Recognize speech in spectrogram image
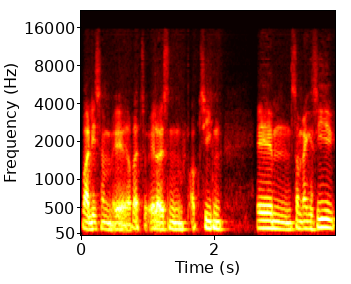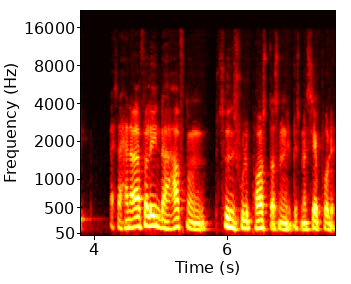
var ligesom øh, eller sådan optikken. Øh, så man kan sige, altså han er i hvert fald en, der har haft nogle betydningsfulde poster, sådan, hvis man ser på det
